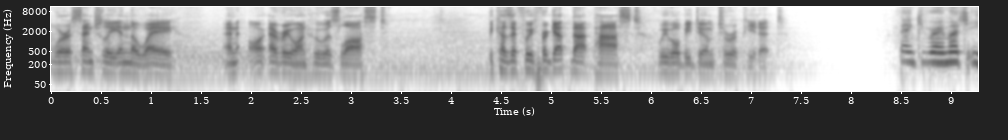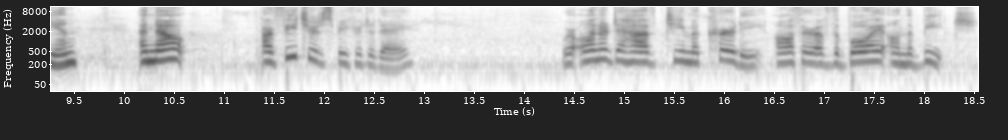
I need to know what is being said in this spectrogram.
were essentially in the way, and everyone who was lost. Because if we forget that past, we will be doomed to repeat it. Thank you very much, Ian. And now, our featured speaker today. We're honored to have Tima Kurdi, author of The Boy on the Beach,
